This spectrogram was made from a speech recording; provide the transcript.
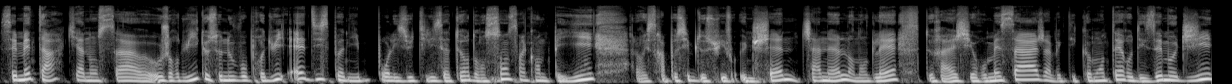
C'est Meta qui annonce ça euh, aujourd'hui, que ce nouveau produit est disponible pour les utilisateurs dans 150 pays. Alors, il sera possible de suivre une chaîne, Channel en anglais, de réagir aux messages avec des commentaires ou des emojis.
